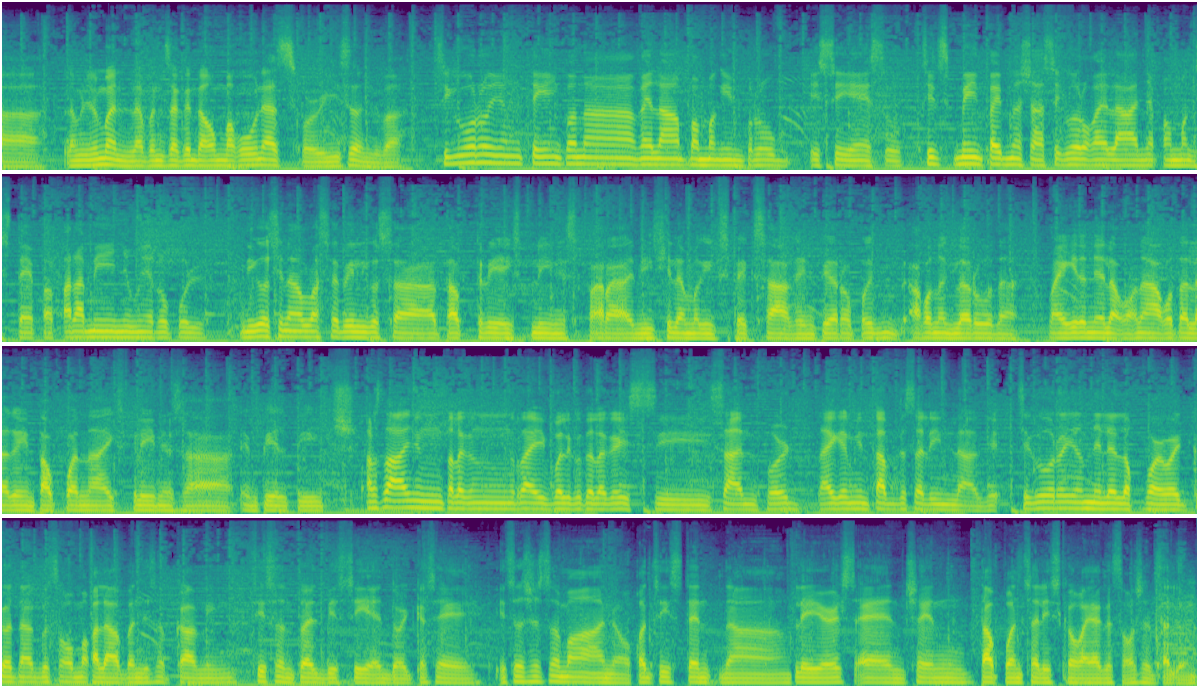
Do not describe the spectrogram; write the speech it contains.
alam niyo naman, laban sa ganda akong makunas for reason, di ba? Siguro yung tingin ko na kailangan pa mag-improve is si Yeso. Since main 5 na siya, siguro kailangan niya pang mag-step up. Paramihin yung hero pool. Hindi ko sinama sarili ko sa top 3 explainers para hindi sila mag-expect sa akin. Pero pag ako naglaro na, makikita nila ko na ako talaga yung top 1 na explainer sa MPL page. Para sa akin yung talagang rival ko talaga is si Sanford. Lagi kami top na sa lane lagi. Siguro yung nililook forward ko na gusto ko makalaban this upcoming season 12 is si Edward kasi isa siya sa mga ano consistent na players and siya yung top 1 sa list ko kaya gusto ko siya talon.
